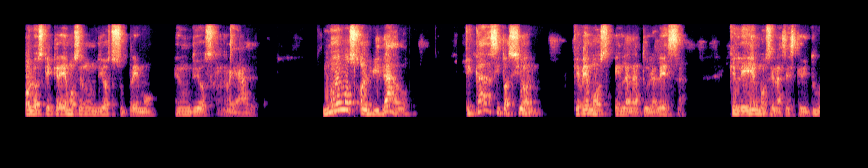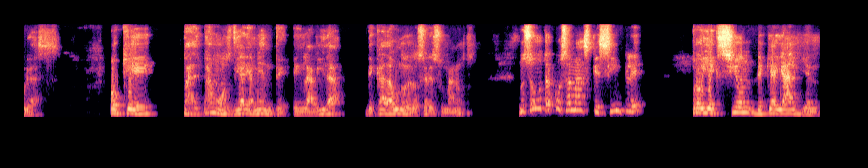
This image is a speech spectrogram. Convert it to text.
o los que creemos en un Dios supremo, en un Dios real, no hemos olvidado que cada situación que vemos en la naturaleza, que leemos en las escrituras, o que palpamos diariamente en la vida de cada uno de los seres humanos, no son otra cosa más que simple proyección de que hay alguien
